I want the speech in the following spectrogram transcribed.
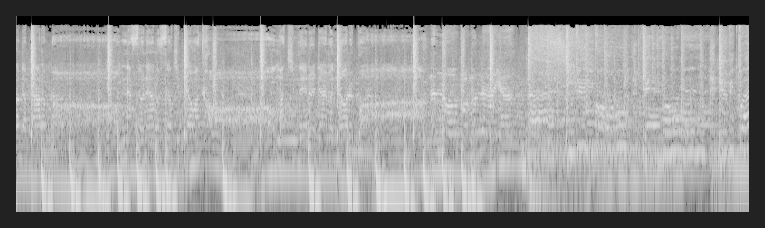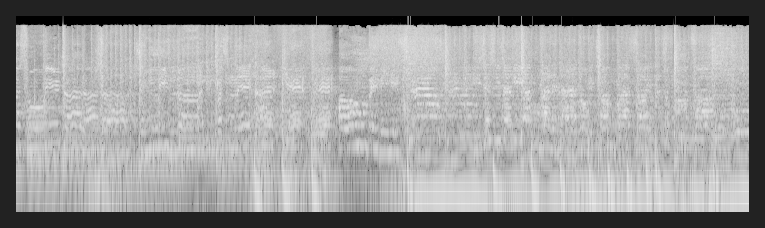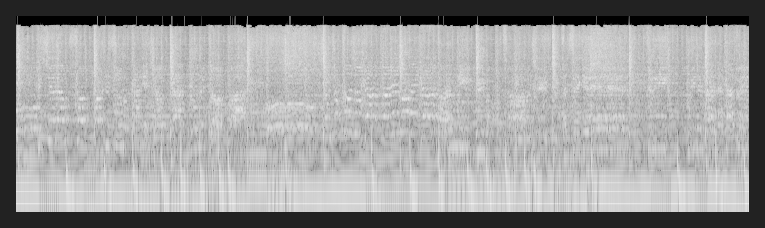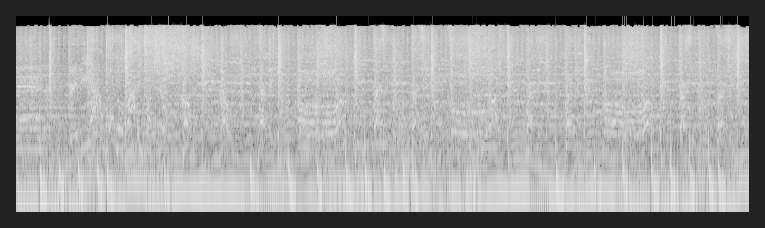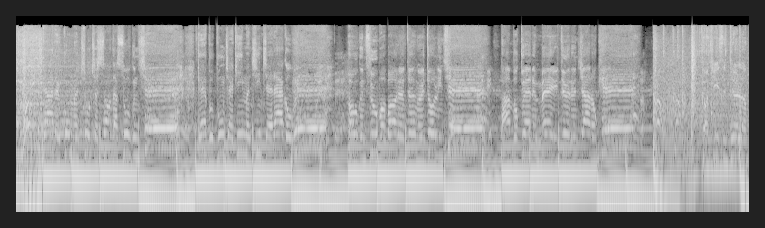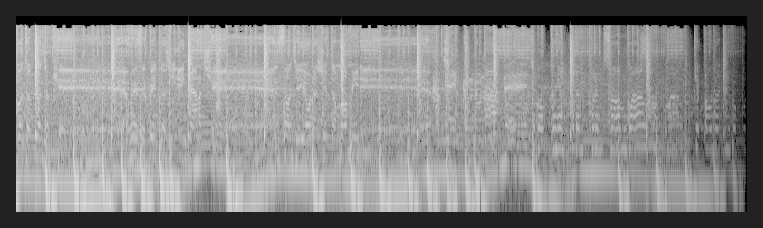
from the bottom up 낯선 아무 속 집어안고 앞서 다 속은 채 대부분 자기만 진짜라고 해. 혹은 숨어버려 등을 돌린 채 반복되는 매일들은 잔혹해. 거짓은 들러붙어 끈적해. 회색빛 도시엔 가너친 선제요나 싶다 멈미네.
